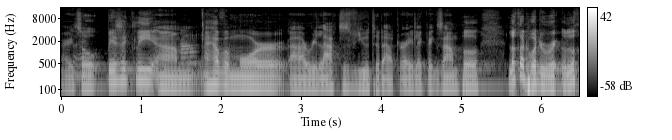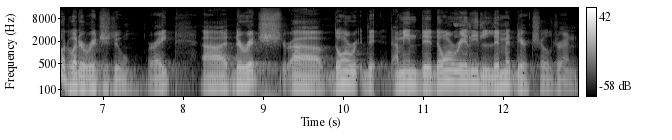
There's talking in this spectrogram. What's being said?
All right. So basically, um, I have a more uh, relaxed view to that, right? Like for example, look at what the ri- look at what the rich do, right? Uh, the rich uh, don't. Re- they, I mean, they don't really limit their children.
